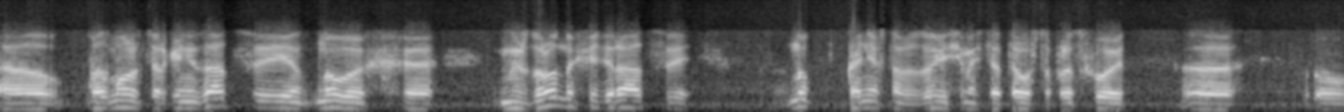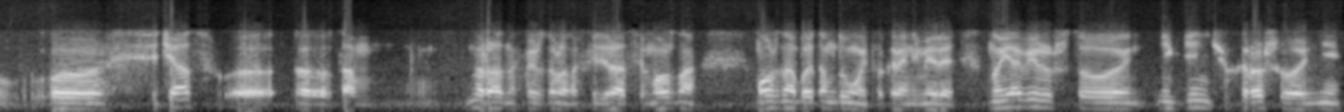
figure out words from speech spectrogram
э, возможность организации новых э, международных федераций, ну, конечно, в зависимости от того, что происходит э, сейчас, там, разных международных федераций, можно, можно об этом думать, по крайней мере. Но я вижу, что нигде ничего хорошего не,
